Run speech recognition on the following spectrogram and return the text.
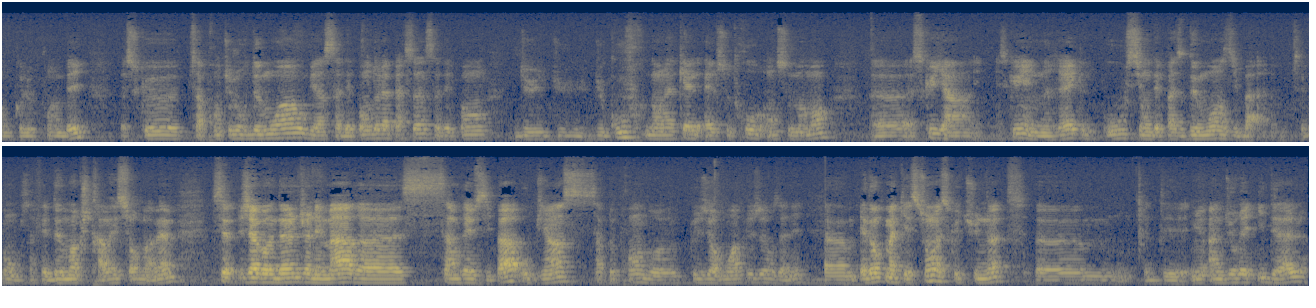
donc le point B, est-ce que ça prend toujours deux mois ou bien ça dépend de la personne, ça dépend du, du, gouffre dans lequel elle se trouve en ce moment? Euh, Est-ce qu'il y, est qu'il y, a une règle où si on dépasse deux mois, on se dit bah c'est bon, ça fait deux mois que je travaille sur moi-même, j'abandonne, j'en ai marre, euh, ça ne me réussit pas, ou bien ça peut prendre plusieurs mois, plusieurs années. et donc ma question, est-ce que tu notes une durée idéale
